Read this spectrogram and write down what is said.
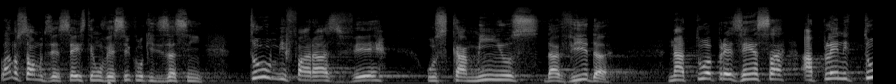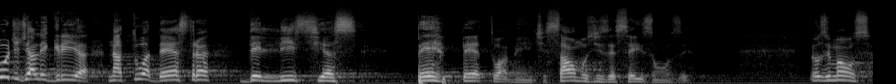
Lá no Salmo 16 tem um versículo que diz assim: Tu me farás ver os caminhos da vida, na tua presença a plenitude de alegria, na tua destra delícias perpetuamente. Salmos 16, 11. Meus irmãos,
